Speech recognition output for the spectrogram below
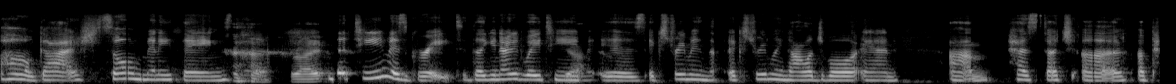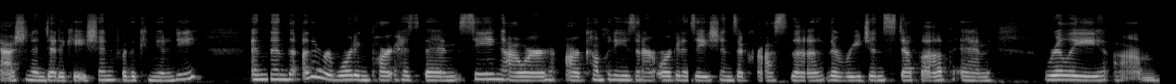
Oh gosh, so many things. Right? The team is great. The United Way team is extremely, extremely knowledgeable and um, has such a, a passion and dedication for the community. And then the other rewarding part has been seeing our, our companies and our organizations across the, the region step up and really um,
